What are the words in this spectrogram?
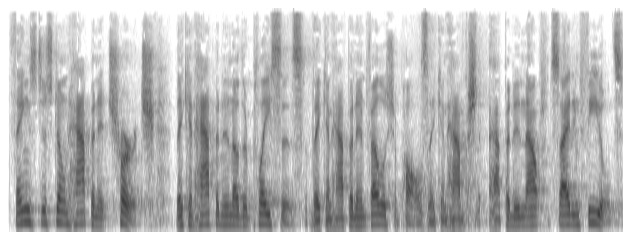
Things just don't happen at church. They can happen in other places. They can happen in fellowship halls. They can happen in outside in fields.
